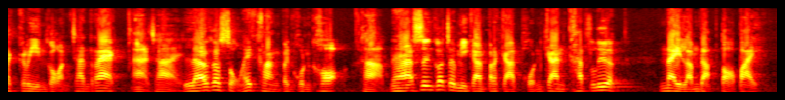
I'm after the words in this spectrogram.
สกรีนก่อนชั้นแรก อ่าใช่ แล้วก็ส่งให้คลังเป็นคนเคาะครับ นะฮะซึ่งก็จะมีการประกาศผลการคัดเลือกในลำดับต่อไปอืม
